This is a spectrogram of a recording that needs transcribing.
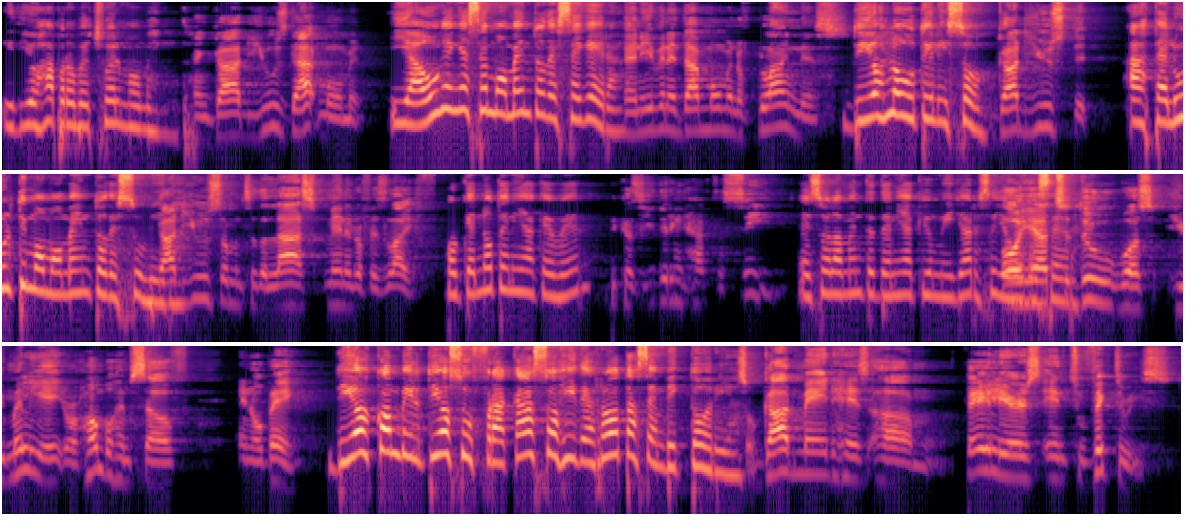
y Dios aprovechó el momento. and God used that moment. Y aún en ese momento de ceguera, And even in that moment of blindness, Dios lo utilizó God used it. hasta el último momento de su vida. God used him the last minute of his life Porque no tenía que ver, because he didn't have to see. él solamente tenía que humillarse y All he had to obedecer. do was humiliate or humble himself and obey. Dios convirtió sus fracasos y derrotas en victorias. So God made his um, failures into victories.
